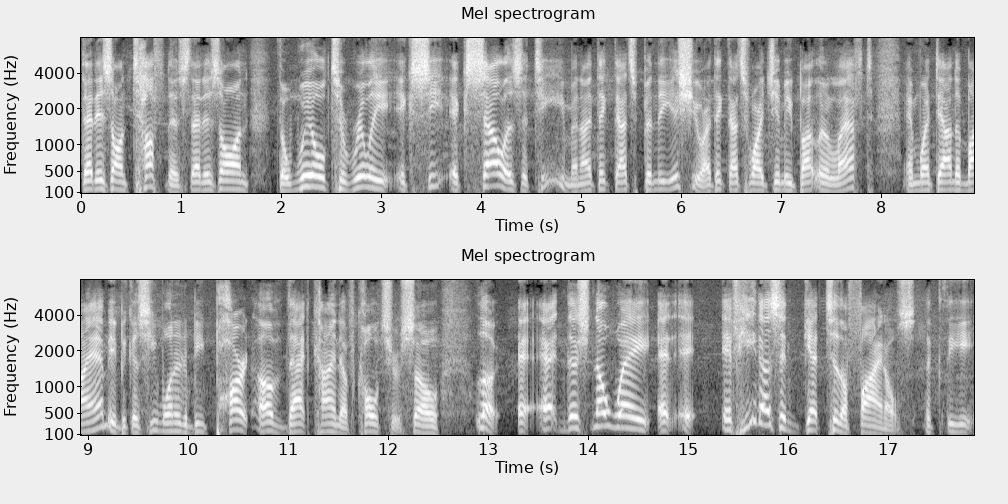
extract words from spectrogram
that is on toughness, that is on the will to really excel as a team. And I think that's been the issue. I think that's why Jimmy Butler left and went down to Miami because he wanted to be part of that kind of culture. So, look, there's no way if he doesn't get to the finals, the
